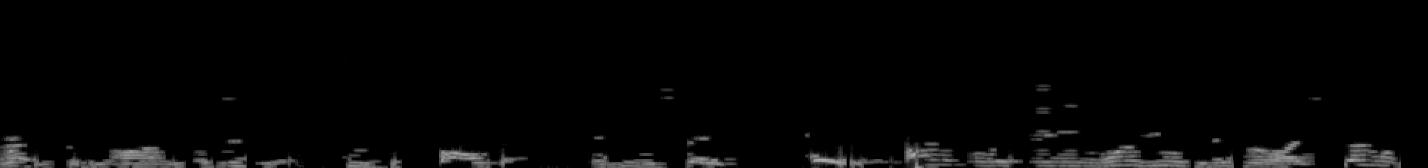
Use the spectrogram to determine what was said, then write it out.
ranks of the army of Israel. He would defy them. And he would say, Hey, I'm a Philistine. One of you is an Israelite. Someone,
